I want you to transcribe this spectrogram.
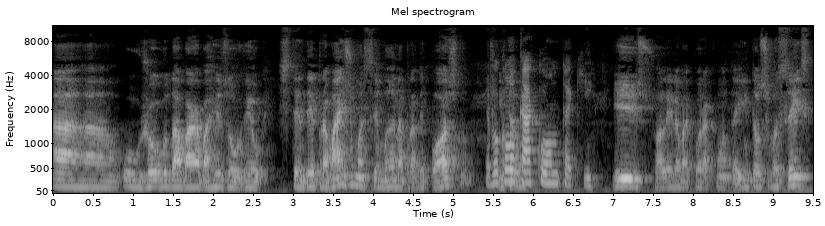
a, o jogo da Barba resolveu estender para mais uma semana para depósito. Eu vou então, colocar a conta aqui. Isso, a Leila vai pôr a conta aí. Então, se vocês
